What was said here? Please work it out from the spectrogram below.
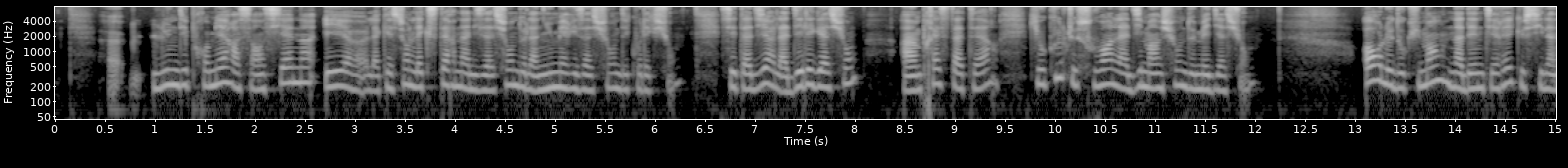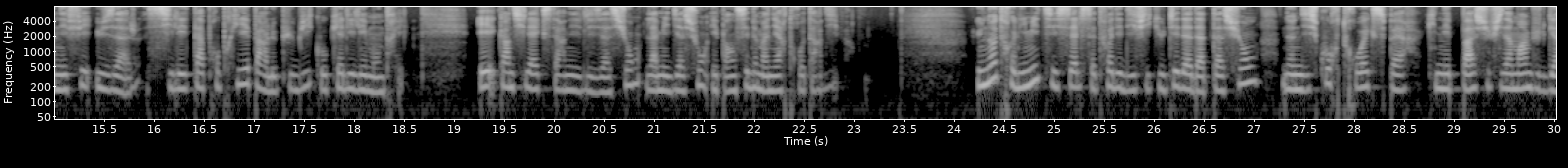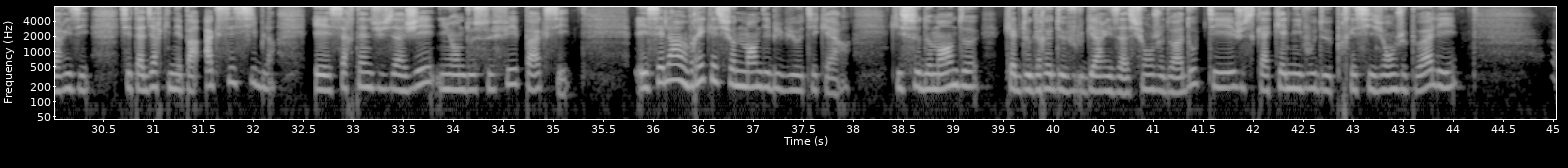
Euh, L'une des premières, assez ancienne, est la question de l'externalisation de la numérisation des collections, c'est-à-dire la délégation à un prestataire qui occulte souvent la dimension de médiation. Or, le document n'a d'intérêt que s'il en est fait usage, s'il est approprié par le public auquel il est montré. et quand il y a externalisation, la médiation est pensée de manière trop tardive. Une autre limite, c'est celle cette fois des difficultés d'adaptation d'un discours trop expert, qui n'est pas suffisamment vulgarisé, c'est-à-dire qui n'est pas accessible, et certains usagers n'y ont de ce fait pas accès. Et c'est là un vrai questionnement des bibliothécaires, qui se demandent quel degré de vulgarisation je dois adopter, jusqu'à quel niveau de précision je peux aller.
